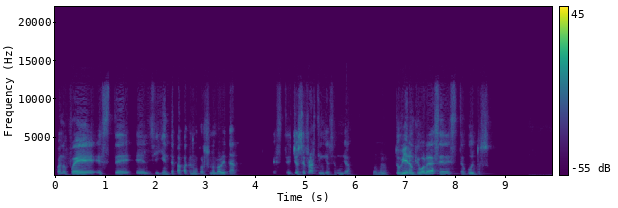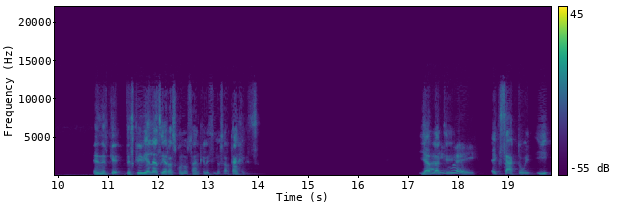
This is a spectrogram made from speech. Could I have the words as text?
cuando fue este, el siguiente papa, que no me acuerdo su nombre ahorita, este, Joseph Ratzinger, según yo, tuvieron que volver a ser este, ocultos. En el que describían las guerras con los ángeles y los arcángeles. Y habla Ay, que. Exacto, güey. Y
